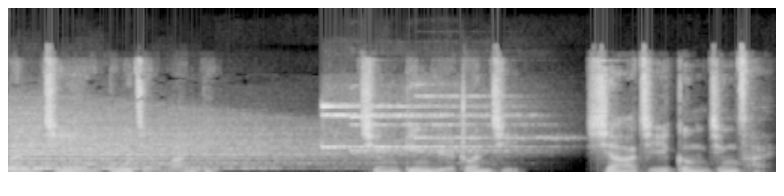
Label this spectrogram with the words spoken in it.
本集已播讲完毕，请订阅专辑，下集更精彩。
